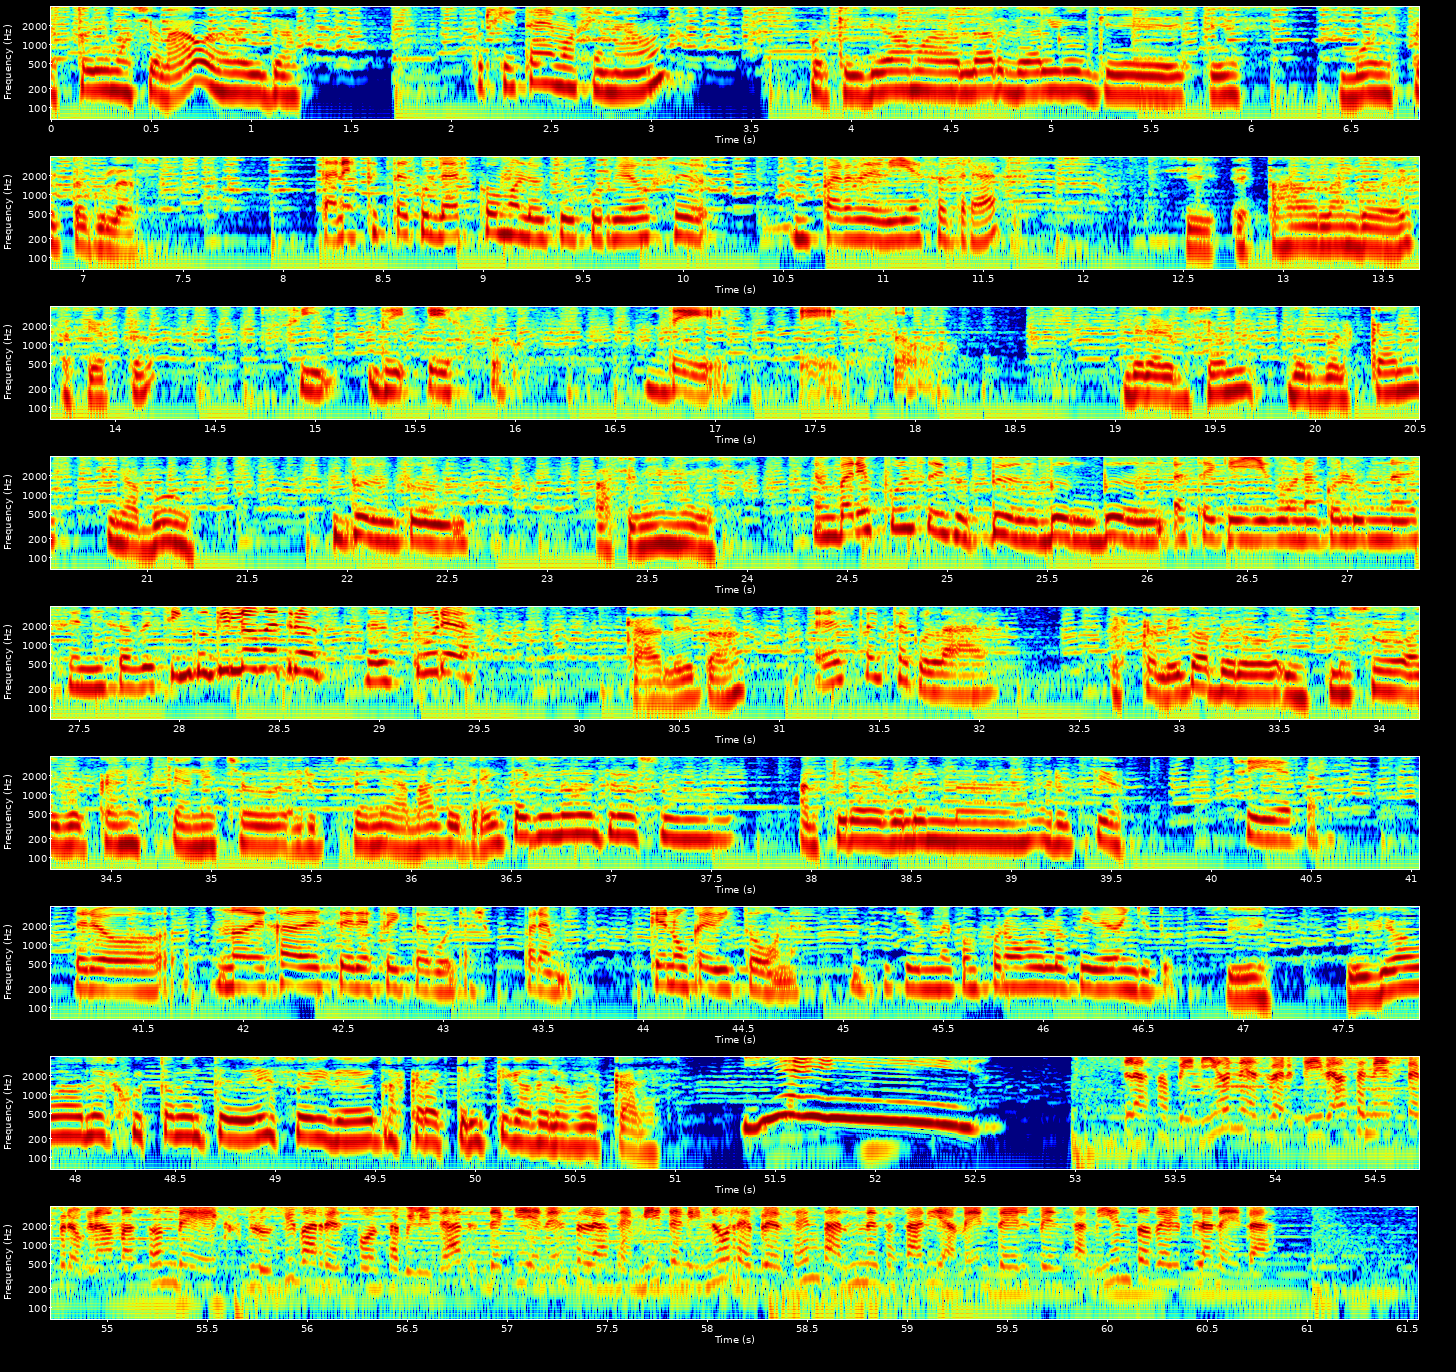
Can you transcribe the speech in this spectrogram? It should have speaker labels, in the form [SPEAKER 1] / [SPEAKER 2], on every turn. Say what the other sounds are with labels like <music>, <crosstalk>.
[SPEAKER 1] Estoy emocionado, Nadita,
[SPEAKER 2] ¿Por qué estás emocionado?
[SPEAKER 1] porque hoy día vamos a hablar de algo que es muy espectacular.
[SPEAKER 2] Tan espectacular como lo que ocurrió hace un par de días atrás.
[SPEAKER 1] Sí, estás hablando de eso, ¿cierto?
[SPEAKER 2] Sí, de eso. De eso.
[SPEAKER 1] De la erupción del volcán Sinabung.
[SPEAKER 2] Boom, boom.
[SPEAKER 1] Así mismo hizo.
[SPEAKER 2] En varios pulsos hizo boom, boom, boom, hasta que llegó una columna de cenizas de 5 kilómetros de altura.
[SPEAKER 1] Caleta.
[SPEAKER 2] Espectacular.
[SPEAKER 1] Es caleta, pero incluso hay volcanes que han hecho erupciones a más de 30 kilómetros su altura de columna eruptiva.
[SPEAKER 2] Sí, es verdad. Pero no deja de ser espectacular para mí, que nunca he visto una. Así que me conformo con los videos en YouTube.
[SPEAKER 1] Sí. Y hoy día vamos a hablar justamente de eso y de otras características de los volcanes.
[SPEAKER 2] ¡Yay!
[SPEAKER 3] Las opiniones vertidas en este programa son de exclusiva responsabilidad de quienes las emiten y no representan necesariamente el pensamiento del planeta.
